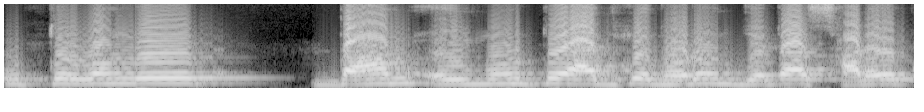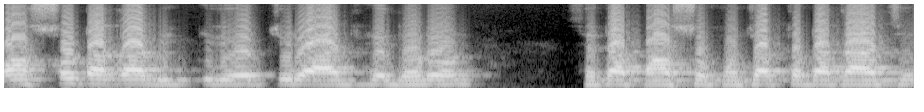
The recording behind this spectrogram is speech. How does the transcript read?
উত্তরবঙ্গের দাম এই মুহূর্তে আজকে ধরুন যেটা সাড়ে পাঁচশো টাকা বিক্রি হচ্ছিল আজকে ধরুন, সেটা পাঁচশো পঁচাত্তর টাকা আছে।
